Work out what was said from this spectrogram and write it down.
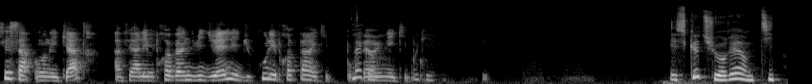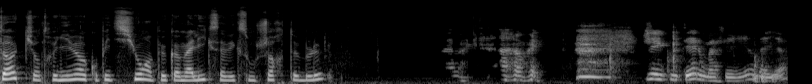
C'est ça, on est quatre à faire l'épreuve individuelle et du coup l'épreuve par équipe pour faire une équipe. Est-ce que tu aurais un petit toc entre guillemets en compétition, un peu comme Alix avec son short bleu? Ah ouais. J'ai écouté, elle m'a fait rire d'ailleurs.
